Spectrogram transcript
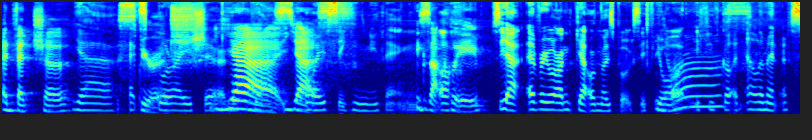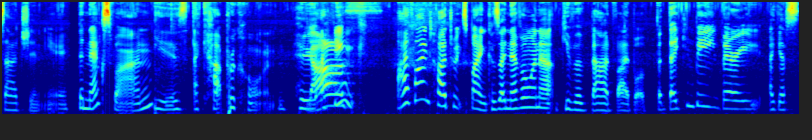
adventure. yeah, Spirit. exploration. Yeah, yes, yes. Always seeking new things. Exactly. Oh. So yeah, everyone get on those books if you're if you've got an element of Sag in you. The next one is a Capricorn, who I think I find hard to explain because I never want to give a bad vibe of, but they can be very, I guess,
